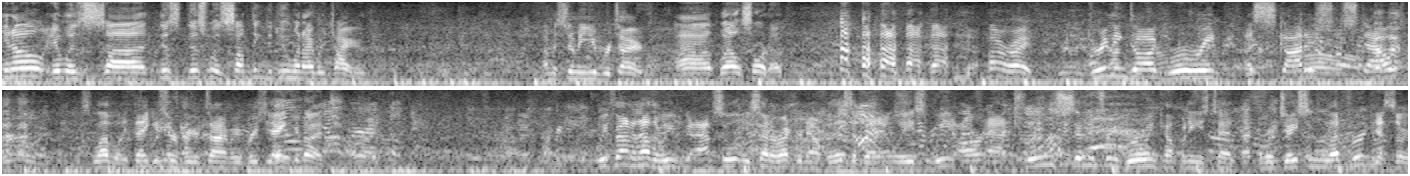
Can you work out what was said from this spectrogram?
You know, it was uh, this this was something to do when I retired. I'm assuming you've retired. Uh, well, sort of. All right. Dreaming Dog Brewery, a Scottish stout. It's lovely. Thank you, sir, for your time. We appreciate it. Thank you much. All right. We found another. We've absolutely set a record now for this event, at least. We are at True Symmetry Brewing Company's tent I'm with Jason Ledford. Yes, sir.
